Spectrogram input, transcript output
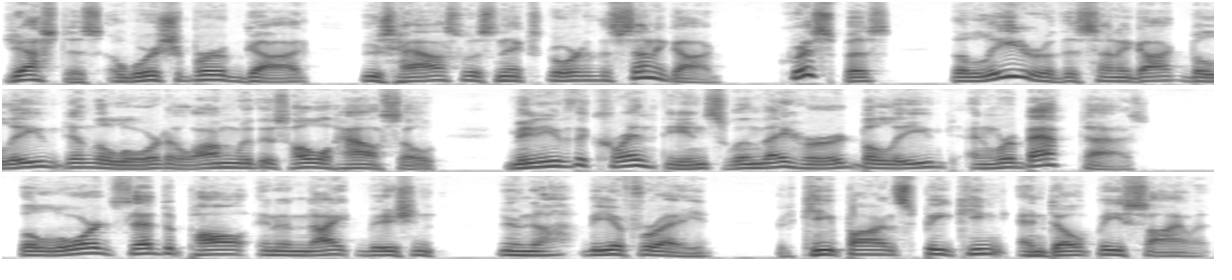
Justus, a worshiper of God, whose house was next door to the synagogue. Crispus, the leader of the synagogue, believed in the Lord along with his whole household. Many of the Corinthians, when they heard, believed and were baptized. The Lord said to Paul in a night vision, Do not be afraid. But keep on speaking and don't be silent,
